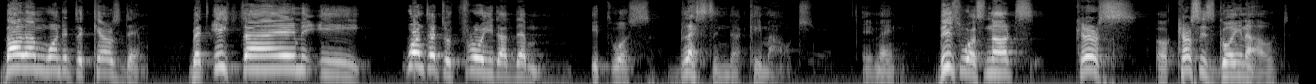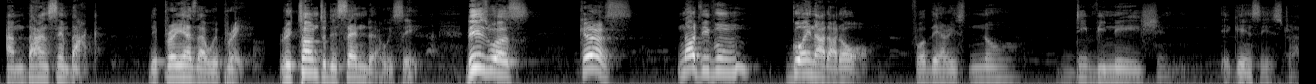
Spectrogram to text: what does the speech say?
Balaam wanted to curse them, but each time he wanted to throw it at them, it was blessing that came out. Amen. This was not curse or curses going out and bouncing back. The prayers that we pray. Return to the sender, we say. This was curse, not even going out at all. For there is no divination against Israel.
